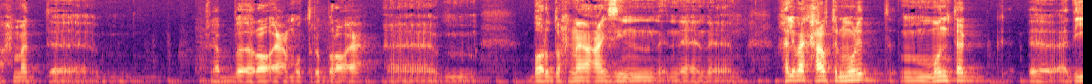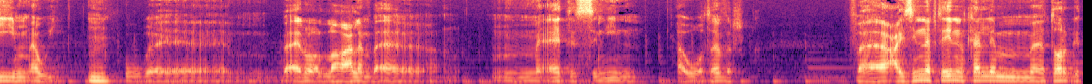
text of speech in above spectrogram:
أحمد آه، شاب رائع مطرب رائع آه، برضه إحنا عايزين ن... ن... خلي بالك حلاوة المولد منتج آه، قديم قوي. وبقاله الله أعلم بقى مئات السنين أو وات فعايزين نبتدي نتكلم target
